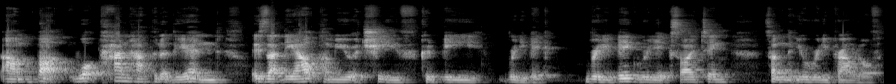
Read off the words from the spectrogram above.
Um, but what can happen at the end is that the outcome you achieve could be really big, really big, really exciting, something that you're really proud of.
